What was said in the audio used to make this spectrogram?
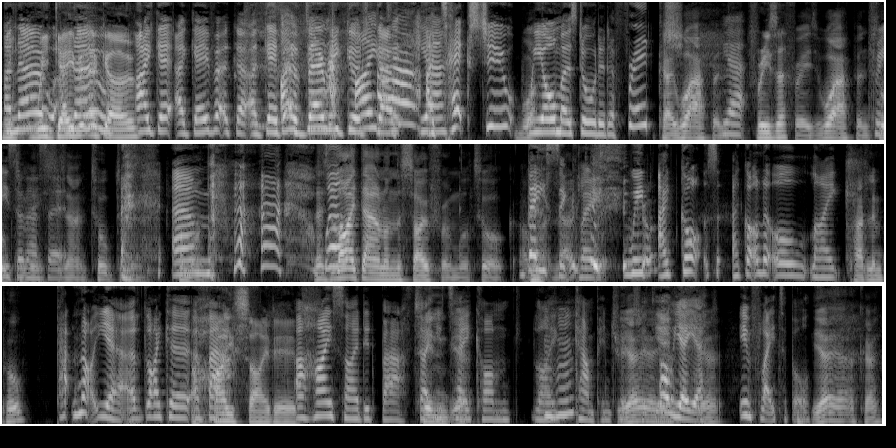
I know. we gave I it a go. I get. I gave it a go. I gave it I a did- very good I go. did, yeah. I text you. What? We almost ordered a fridge. Okay, what happened? Yeah. Freezer. Freezer. What happened? Freezer, talk to me, that's it. Suzanne. Talk to me. Come Um, on. Let's well, lie down on the sofa and we'll talk. I'm basically, we. I got. I got a little like. paddling pool. pa- Not yet. Like a, a, A bath. high-sided. a high-sided bath that you Tin, yeah. take on like camping trips Yeah, with yeah, you. yeah. Oh, yeah, yeah. Inflatable. Yeah, yeah, okay.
